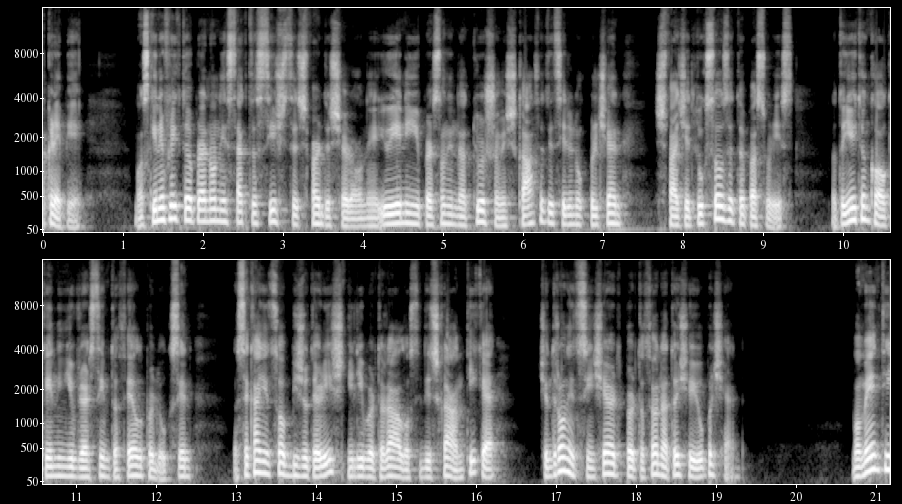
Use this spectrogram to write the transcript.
Akrepi. Mos keni frikë të pranoni saktësisht se çfarë dëshironi. Ju jeni një person i natyrshëm i shkathët i cili nuk pëlqen shfaqjet luksoze të pasurisë. Në të njëjtën kohë keni një vlerësim të thellë për luksin. Nëse ka një copë bizhuterish, një libër të rrallë ose diçka antike, Qëndroni të sinqertë për të thënë atë që ju pëlqen. Momenti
